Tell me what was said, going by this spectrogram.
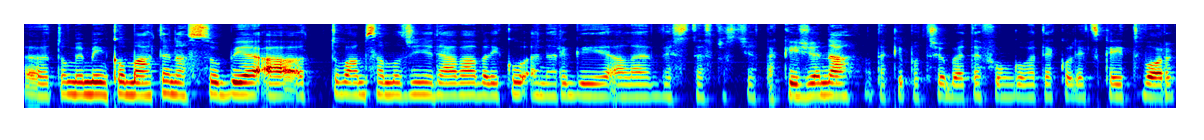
eh, to miminko máte na sobě a to vám samozřejmě dává velikou energii, ale vy jste prostě taky žena a taky potřebujete fungovat jako lidský tvor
